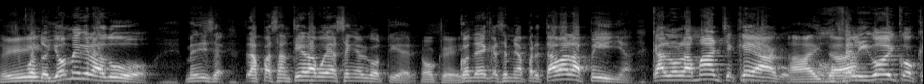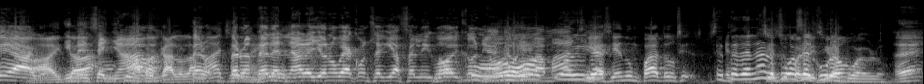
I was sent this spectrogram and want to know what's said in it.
Sí. Cuando yo me gradúo, me dice, la pasantía la voy a hacer en el Gotier. Ok. Cuando desde que se me apretaba la piña, Carlos Lamarche, ¿qué hago? Ahí José está. Ligoico, ¿qué hago? Ahí y está. me enseñaba. Carlos pero, Lamarche, pero en. Pedernales yo no voy a conseguir a Feligoico No, ni a Carlos no, Lamarche. Y haciendo un parto. un- En Pedernales tú vas a ser cura del pueblo. ¿Eh?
